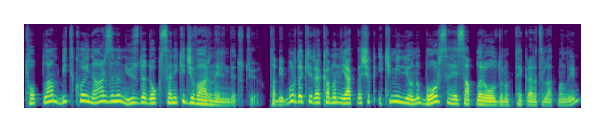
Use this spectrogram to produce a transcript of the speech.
toplam Bitcoin arzının %92 civarını elinde tutuyor. Tabi buradaki rakamın yaklaşık 2 milyonu borsa hesapları olduğunu tekrar hatırlatmalıyım.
